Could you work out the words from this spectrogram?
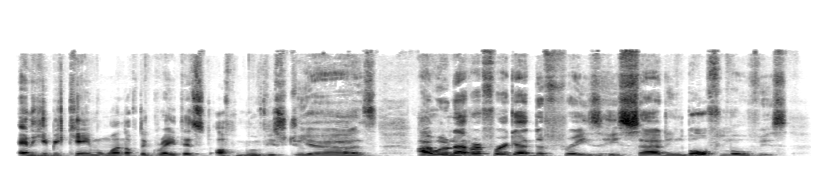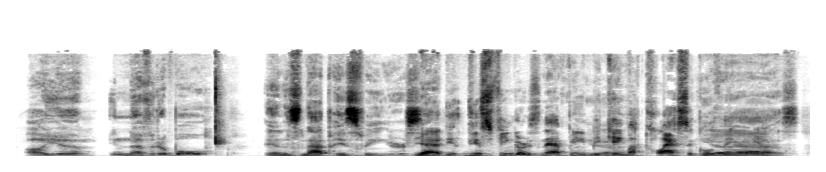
and he became one of the greatest of movies too." Yes. I will never forget the phrase he said in both movies. I am inevitable. And snap his fingers. Yeah, this, this finger snapping became a classical thing. Yes. I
